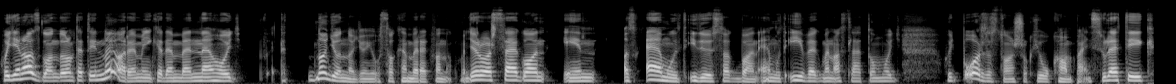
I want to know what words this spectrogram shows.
hogy én azt gondolom, tehát én nagyon reménykedem benne, hogy nagyon-nagyon jó szakemberek vannak Magyarországon, én az elmúlt időszakban, elmúlt években azt látom, hogy, hogy borzasztóan sok jó kampány születik.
